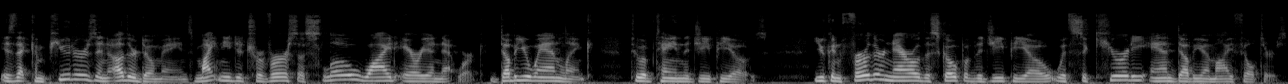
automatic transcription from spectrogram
is that computers in other domains might need to traverse a slow wide area network, WAN link, to obtain the GPOs. You can further narrow the scope of the GPO with security and WMI filters.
